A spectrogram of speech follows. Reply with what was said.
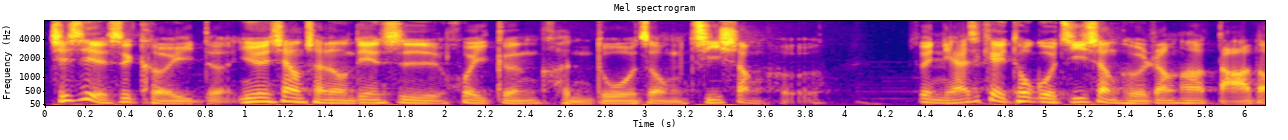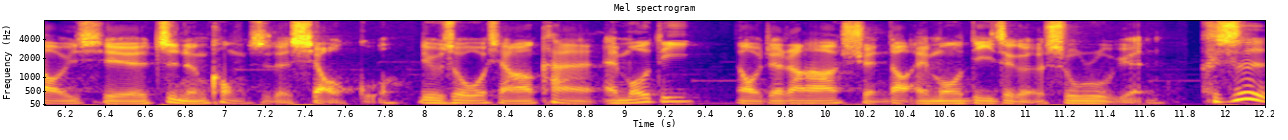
其实也是可以的，因为像传统电视会跟很多这种机上盒，所以你还是可以透过机上盒让它达到一些智能控制的效果。例如说，我想要看 MOD，那我就让它选到 MOD 这个输入源。可是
